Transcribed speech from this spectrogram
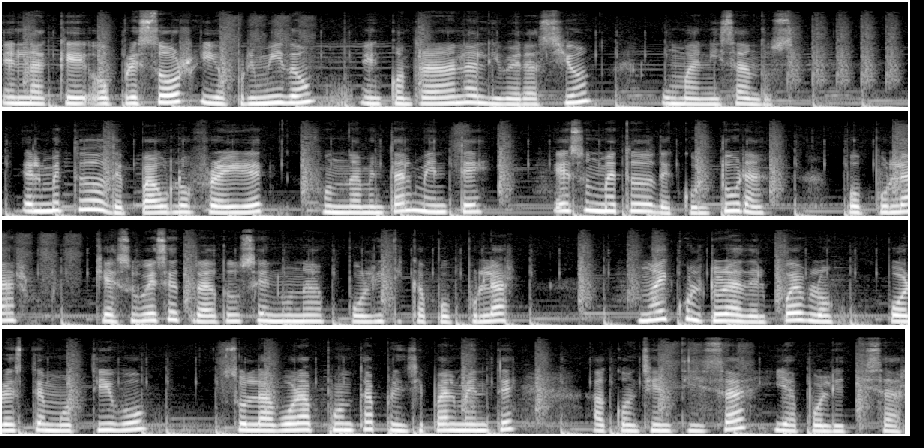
en la que opresor y oprimido encontrarán la liberación humanizándose. El método de Paulo Freire fundamentalmente es un método de cultura popular que a su vez se traduce en una política popular. No hay cultura del pueblo, por este motivo su labor apunta principalmente a concientizar y a politizar.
